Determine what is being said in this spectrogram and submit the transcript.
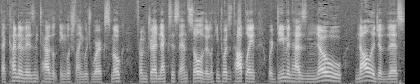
That kind of isn't how the English language works. Smoke from Dread, Nexus, and Solo. They're looking towards the top lane, where Demon has no knowledge of this.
